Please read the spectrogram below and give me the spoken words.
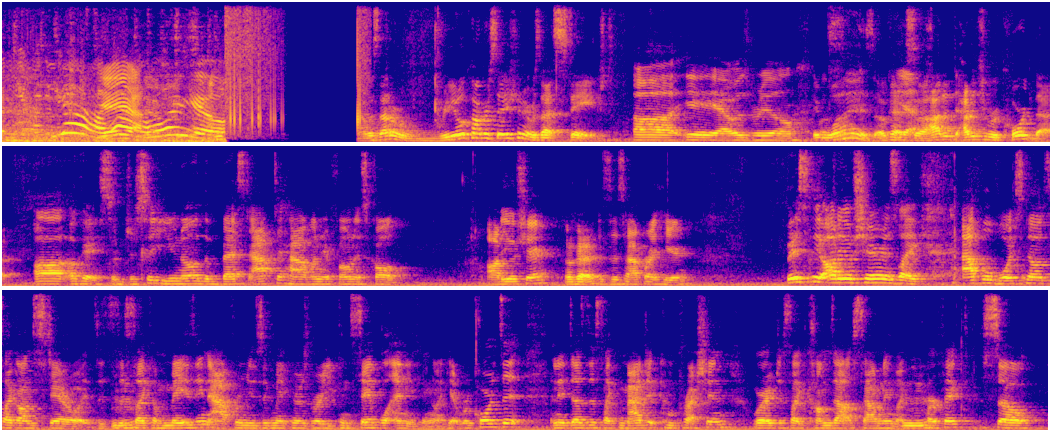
Yeah, Yeah. wow, how are you? Was that a real conversation or was that staged? Uh, yeah, yeah, it was real. It was. Okay, Yeah. so how did how did you record that? Uh, okay, so just so you know, the best app to have on your phone is called Audio Share. Okay. It's this app right here. Basically, Audio Share is like Apple Voice Notes, like on steroids. It's this like amazing app for music makers where you can sample anything. Like it records it and it does this like magic compression where it just like comes out sounding like perfect. So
